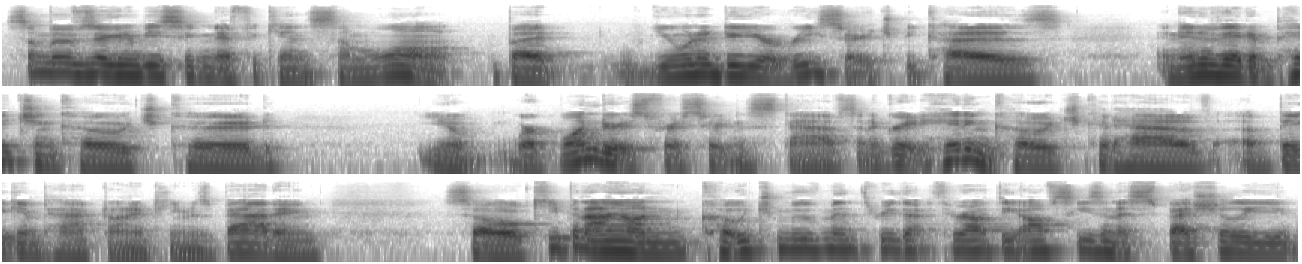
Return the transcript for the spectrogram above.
Some moves are going to be significant, some won't, but you want to do your research because an innovative pitching coach could you know work wonders for certain staffs and a great hitting coach could have a big impact on a team's batting. So keep an eye on coach movement through that throughout the offseason especially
